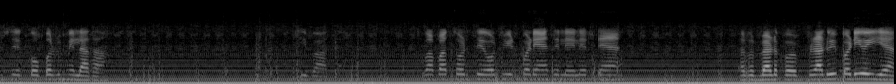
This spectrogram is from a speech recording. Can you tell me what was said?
उसे कॉपर भी मिला था। अच्छी बात है। तुम्हारे पास थोड़ी सी और फीट पड़े हैं, इसे ले लेते हैं। अब ब्लड ब्लड भी पड़ी हुई है।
